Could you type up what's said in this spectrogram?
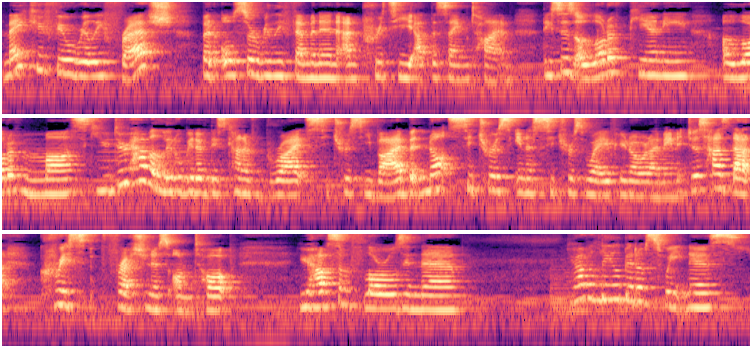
make you feel really fresh, but also really feminine and pretty at the same time. This is a lot of peony, a lot of musk. You do have a little bit of this kind of bright citrusy vibe, but not citrus in a citrus way, if you know what I mean. It just has that crisp freshness on top. You have some florals in there. You have a little bit of sweetness.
